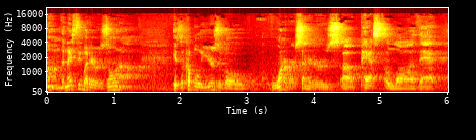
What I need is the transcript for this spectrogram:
um, the nice thing about Arizona is a couple of years ago, one of our senators uh, passed a law that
